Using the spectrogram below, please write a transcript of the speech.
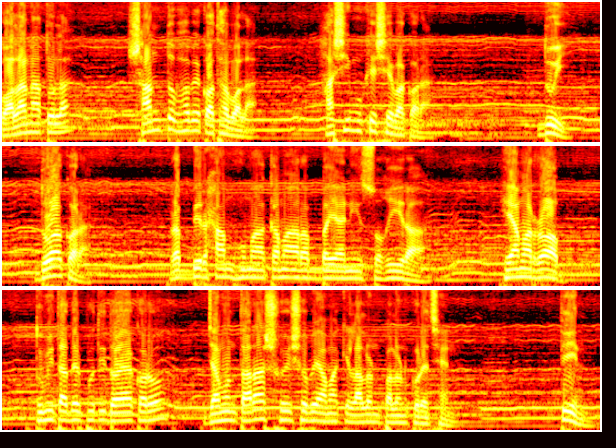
গলা না তোলা, শান্তভাবে কথা বলা, হাসি মুখে সেবা করা। দুই, দোয়া করা। রব্বির হাম হুমা কামা রব্বায়ানি সগীরা। হে আমার রব, তুমি তাদের প্রতি দয়া করো, যেমন তারা শৈশবে আমাকে লালন পালন করেছেন। তিন,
